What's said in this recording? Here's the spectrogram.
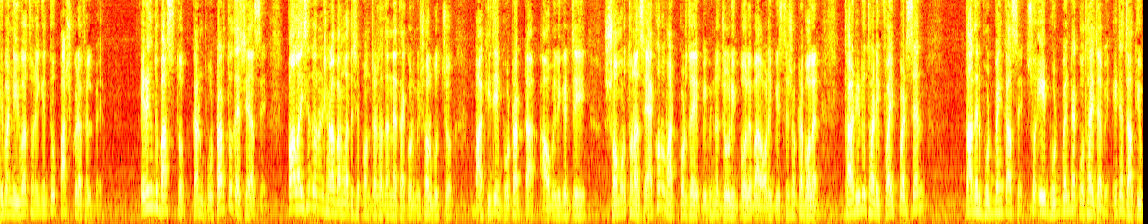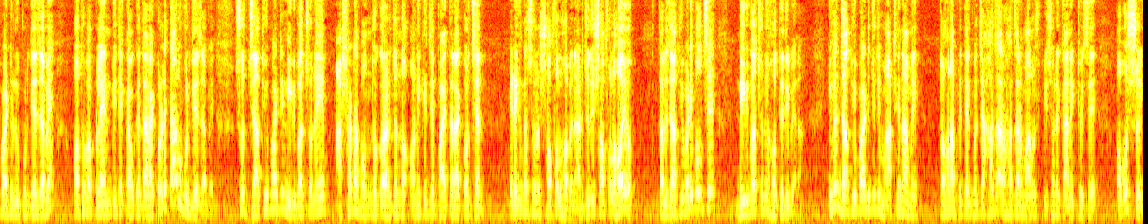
এবার নির্বাচনে কিন্তু পাশ করে ফেলবে। এটা কিন্তু বাস্তব, কারণ ভোটার তো দেশে আছে। পালাইছে ধরেন সারা বাংলাদেশে পঞ্চাশ হাজার নেতাকর্মী সর্বোচ্চ। বাকি যে ভোটারটা, আওয়ামী লীগের যে সমর্থন আছে, এখনও মাঠ পর্যায়ে বিভিন্ন জরিপ বলে বা অনেক বিশ্লেষকরা বলেন thirty two thirty five percent তাদের ভোট ব্যাংক আছে। সো এই ভোট ব্যাংকটা কোথায় যাবে? এটা জাতীয় পার্টির উপর দিয়ে যাবে, অথবা প্ল্যান বিতে কাউকে তারা করলে তার উপর দিয়ে যাবে। সো জাতীয় পার্টি নির্বাচনে আশাটা বন্ধ করার জন্য অনেকে যে পায় তারা করছেন এটা কিন্তু আসলে সফল হবে না। আর যদি সফল হয়ও, তাহলে জাতীয় পার্টি বলছে নির্বাচনে হতে দিবে না। ইভেন জাতীয় পার্টি যদি মাঠে নামে, তখন আপনি দেখবেন যে হাজার হাজার মানুষ পিছনে কানেক্ট হয়েছে। অবশ্যই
